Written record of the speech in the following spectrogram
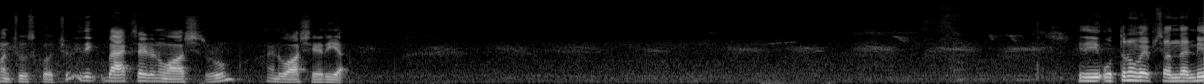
మనం చూసుకోవచ్చు. ఇది back side and washroom and wash area. ఇది ఉత్తరం వైపు సందండి.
